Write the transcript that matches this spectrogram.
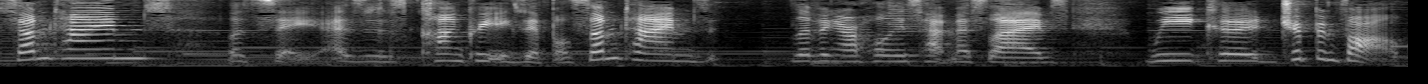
Sometimes, let's say, as a concrete example, sometimes living our holiest hot mess lives, we could trip and fall.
